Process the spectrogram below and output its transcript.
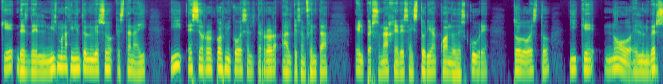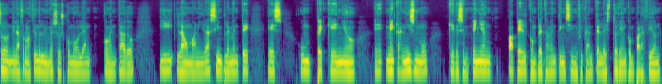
que desde el mismo nacimiento del universo están ahí. Y ese horror cósmico es el terror al que se enfrenta el personaje de esa historia cuando descubre todo esto y que no el universo ni la formación del universo es como le han comentado y la humanidad simplemente es un pequeño eh, mecanismo que desempeña un papel completamente insignificante en la historia en comparación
